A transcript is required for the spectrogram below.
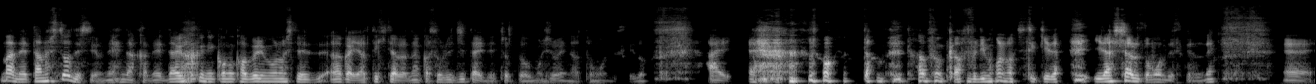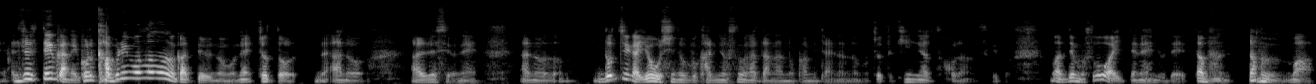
まあね、楽しそうですよね。なんかね、大学にこの被り物して、なんかやってきたら、なんかそれ自体でちょっと面白いなと思うんですけど。はい。あの、多分、多分被り物してきら、いらっしゃると思うんですけどね。えー、で、っていうかね、これ被り物なのかっていうのもね、ちょっと、あの、あれですよね。あの、どっちが世を忍ぶ仮の姿なのかみたいなのもちょっと気になるところなんですけど。まあでもそうは言ってないので、多分、多分、ま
